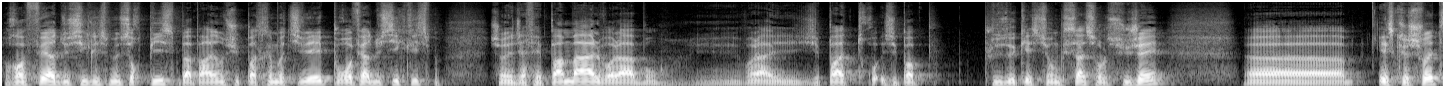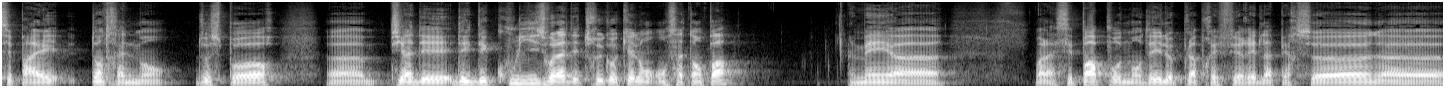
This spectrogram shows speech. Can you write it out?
refaire du cyclisme sur piste, bah par exemple, je suis pas très motivé. Pour refaire du cyclisme, j'en ai déjà fait pas mal. Voilà, bon, voilà, j'ai pas trop, j'ai pas plus de questions que ça sur le sujet. Euh, et ce que je souhaite, c'est pareil d'entraînement, de sport. Euh, il y a des, coulisses, voilà, des trucs auxquels on, on s'attend pas. Mais voilà, c'est pas pour demander le plat préféré de la personne, euh,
